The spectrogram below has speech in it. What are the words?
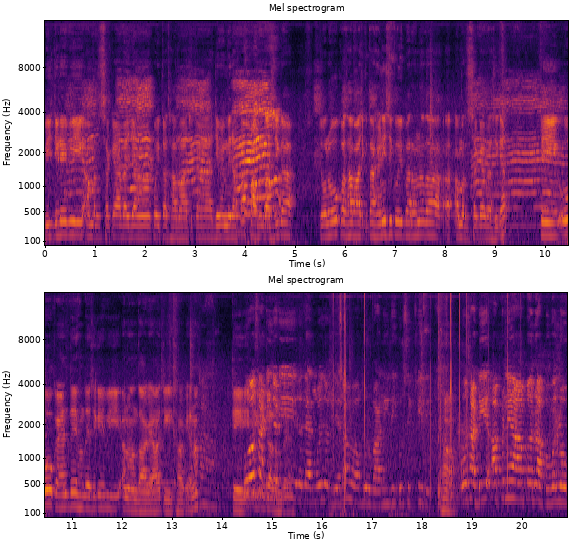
ਵੀ ਜਿਹੜੇ ਵੀ ਅੰਮ੍ਰਿਤ ਛਕਿਆ ਵਾ ਜਾਂ ਕੋਈ ਕਥਾਵਾਚਕ ਆ ਜਿਵੇਂ ਮੇਰਾ ਪਾਪਾ ਹੁੰਦਾ ਸੀਗਾ ਚਲੋ ਉਹ ਕਥਾਵਾਚਕ ਤਾਂ ਹੈ ਨਹੀਂ ਸੀ ਕੋਈ ਪਰ ਉਹਨਾਂ ਦਾ ਅ- ਅੰਮ੍ਰਿਤ ਛਕਿਆ ਵਾ ਸੀਗਾ। ਤੇ ਉਹ ਕਹਿੰਦੇ ਹੁੰਦੇ ਸੀਗੇ ਵੀ ਆਨੰਦ ਆ ਗਿਆ ਆ ਚੀਜ਼ ਖਾ ਕੇ ਹਨਾ? ਤੇ ਉਹ ਇਹ ਸਾਡੀ ਗੱਲ ਹੁੰਦਾ ਜਿਹੜੀ ਲੈਂਗੁਏਜ ਹੁੰਦੀ ਹੈ ਨਾ ਉਹ ਗੁਰਬਾਣੀ ਦੀ ਗੁਰਸਿੱਖੀ ਦੀ ਹਾਂ। ਉਹ ਸਾਡੀ ਆਪਣੇ ਆਪ ਰੱਬ ਵੱਲੋਂ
